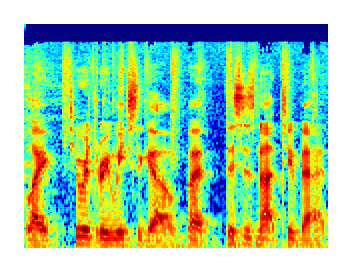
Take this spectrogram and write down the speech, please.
like two or three weeks ago, but this is not too bad.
